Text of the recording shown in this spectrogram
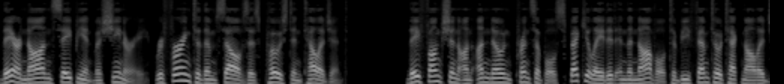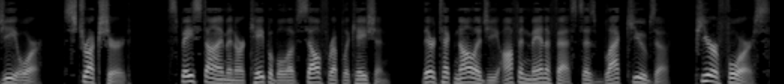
They are non-sapient machinery, referring to themselves as post-intelligent. They function on unknown principles speculated in the novel to be femtotechnology or structured spacetime and are capable of self-replication. Their technology often manifests as black cubes of pure force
